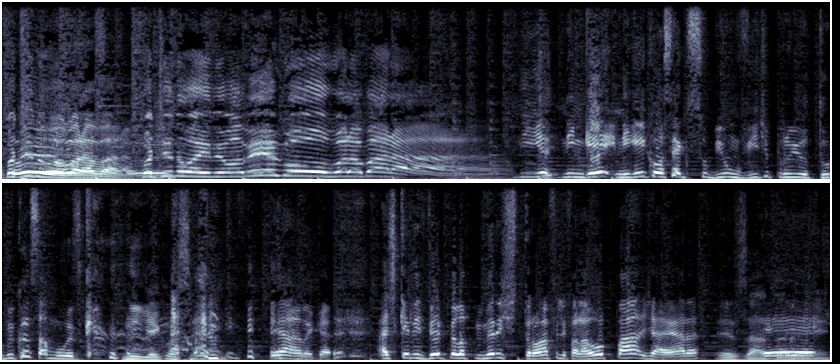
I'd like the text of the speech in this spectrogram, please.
Continua, Guarabara. Continua aí, meu amigo, Guarabara! Ninguém, ninguém, ninguém consegue subir um vídeo pro YouTube com essa música. Ninguém consegue. Inferno, cara. Acho que ele vê pela primeira estrofe, ele fala, opa, já era. Exatamente. É,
